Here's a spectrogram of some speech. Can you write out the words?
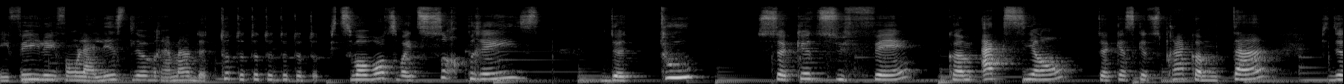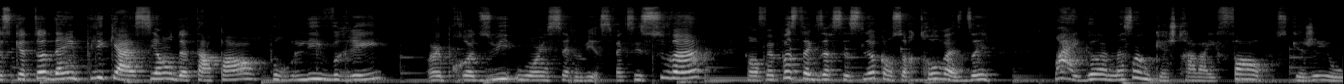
les filles, là, ils font la liste là, vraiment de tout, tout, tout, tout, tout, tout, tout. Puis tu vas voir, tu vas être surprise de tout ce que tu fais comme action, de ce que tu prends comme temps, puis de ce que tu as d'implication de ta part pour livrer un produit ou un service. Fait que c'est souvent quand on fait pas cet exercice-là qu'on se retrouve à se dire My God, il me semble que je travaille fort pour ce que j'ai au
